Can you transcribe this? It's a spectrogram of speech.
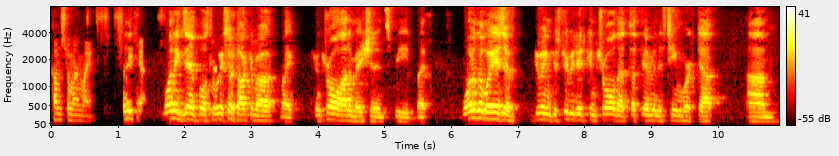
comes to my mind. I think yeah. one example. So we sort of talked about like control, automation, and speed, but one of the ways of doing distributed control that Satyam and his team worked up um,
